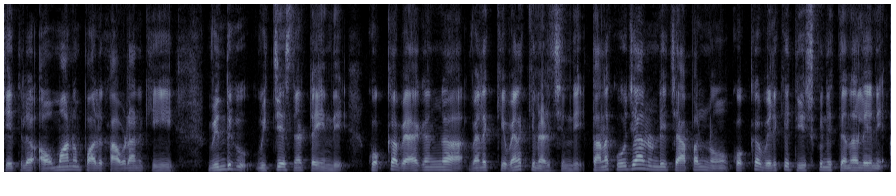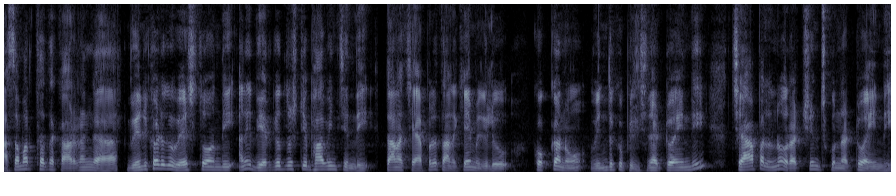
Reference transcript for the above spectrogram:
చేతిలో అవమానం పాలు కావడానికి విందుకు విచ్చేసినట్టయింది. కుక్క వేగంగా వెనక్కి వెనక్కి నడిచింది. తన కూజా నుండి చేపలను కుక్క వెలికి తీసుకుని తినలేని అసమర్థత కారణంగా వెనుకడుగు వేస్తోంది అని దీర్ఘదృష్టి భావించింది. తన చేపలు తనకే మిగులు. కుక్కను విందుకు పిలిచినట్టు అయింది చేపలను రక్షించుకున్నట్టు అయింది.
